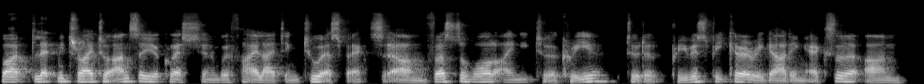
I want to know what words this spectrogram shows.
But let me try to answer your question with highlighting two aspects. Um, first of all, I need to agree to the previous speaker regarding Excel. Um,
